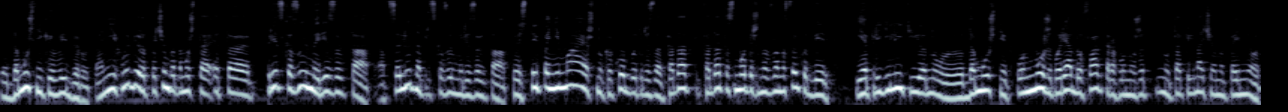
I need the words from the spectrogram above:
э, домушники выберут. Они их выберут, почему? Потому что это предсказуемый результат, абсолютно предсказуемый результат. То есть ты понимаешь, ну какой будет результат. Когда, когда ты смотришь на взломостойкую дверь и определить ее, ну, домушник, он может по ряду факторов, он уже, ну, так или иначе он поймет.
